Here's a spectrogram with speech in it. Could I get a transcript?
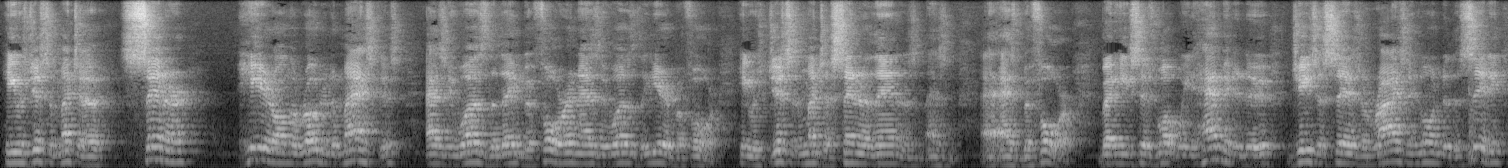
He was just as much a sinner here on the road to Damascus as he was the day before and as he was the year before. He was just as much a sinner then as, as, as before. But he says, what we have me to do, Jesus says, arise and go into the city,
